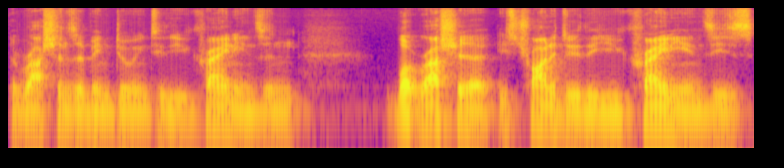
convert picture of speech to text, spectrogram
the Russians have been doing to the Ukrainians. And what Russia is trying to do to the Ukrainians is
